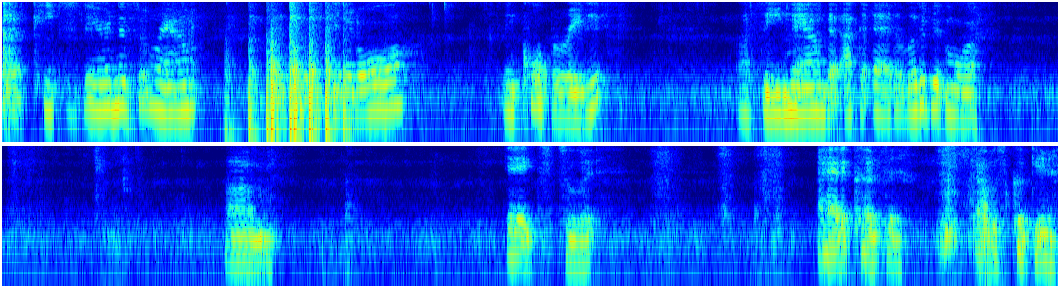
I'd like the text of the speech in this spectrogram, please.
to keep stirring this around all incorporated. I see now that I could add a little bit more um, eggs to it. I had a cousin I was cooking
